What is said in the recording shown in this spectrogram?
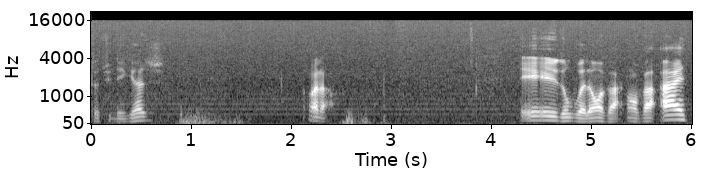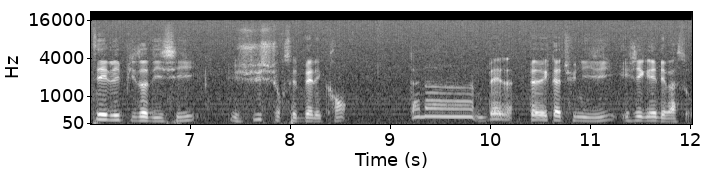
Toi tu dégages. Voilà. Et donc voilà, on va, on va arrêter l'épisode ici, juste sur cette belle écran. Tadam belle, belle avec la Tunisie, et j'ai gagné des vassaux.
